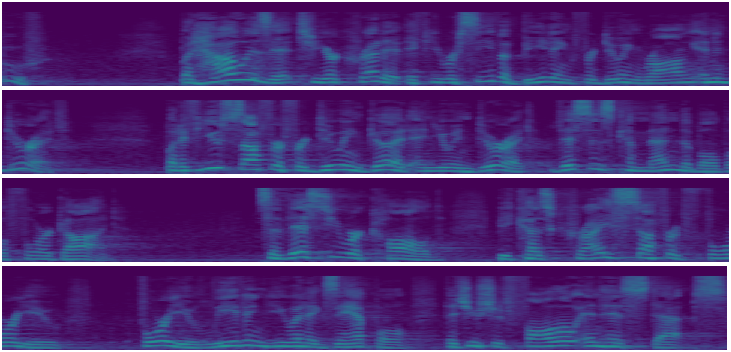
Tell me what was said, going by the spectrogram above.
Ooh. But how is it to your credit if you receive a beating for doing wrong and endure it? But if you suffer for doing good and you endure it, this is commendable before God. To this you were called, because Christ suffered for you, for you, leaving you an example that you should follow in his steps.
